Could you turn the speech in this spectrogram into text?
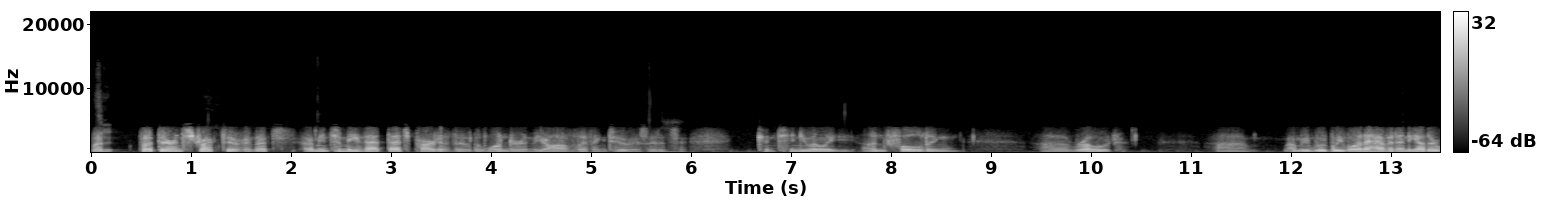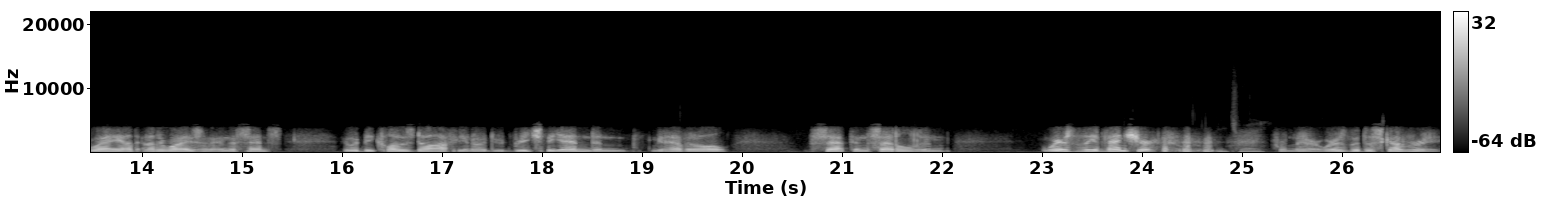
But So- but they're instructive, and that's I mean to me that that's part of the the wonder and the awe of living too, is that it's a continually unfolding uh, road. Um, I mean, would we want to have it any other way? Otherwise, in in a sense, it would be closed off. You know, you'd reach the end and we'd have it awe set and settled. And where's the adventure That's right. from there? Where's the discovery,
